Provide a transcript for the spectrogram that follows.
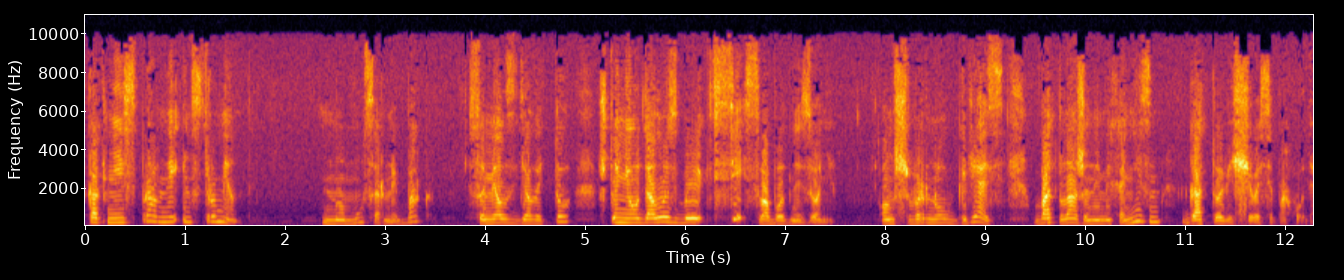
как неисправный инструмент. Но мусорный бак сумел сделать то, что не удалось бы всей свободной зоне. Он швырнул грязь в отлаженный механизм готовящегося похода.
